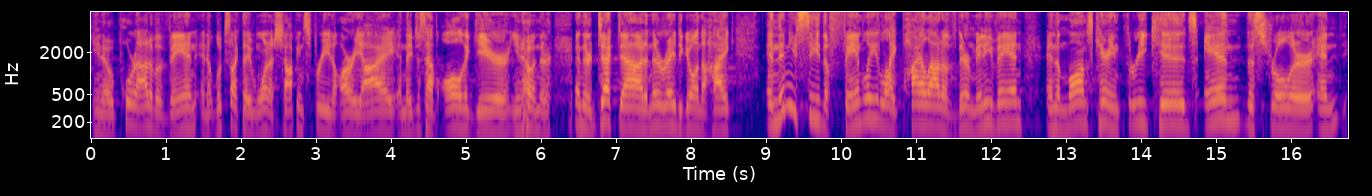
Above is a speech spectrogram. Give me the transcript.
you know, pour out of a van, and it looks like they won a shopping spree to REI, and they just have all the gear, you know, and they're and they're decked out and they're ready to go on the hike. And then you see the family like pile out of their minivan, and the mom's carrying three kids and the stroller, and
